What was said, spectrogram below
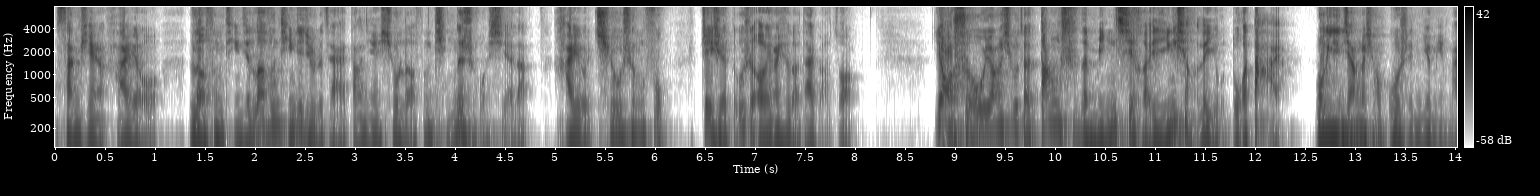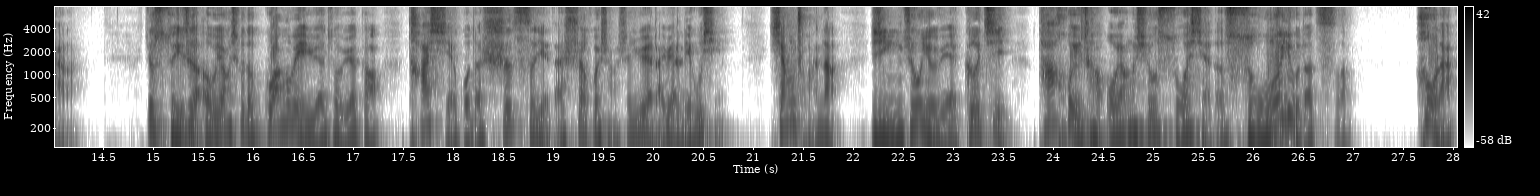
三篇，还有《乐风亭记》。《乐风亭记》就是在当年修乐风亭的时候写的，还有《秋声赋》，这些都是欧阳修的代表作。要说欧阳修在当时的名气和影响力有多大呀？我给你讲个小故事，你就明白了。就随着欧阳修的官位越做越高，他写过的诗词也在社会上是越来越流行。相传呢，颍州有位歌妓。他会唱欧阳修所写的所有的词。后来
